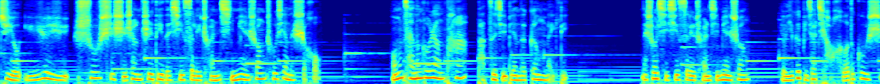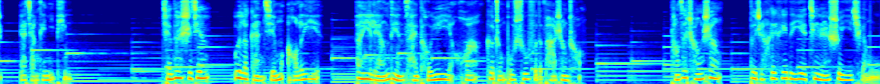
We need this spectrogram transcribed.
具有愉悦与舒适时尚质地的希思丽传奇面霜出现的时候，我们才能够让它把自己变得更美丽。那说起希思丽传奇面霜，有一个比较巧合的故事要讲给你听。前段时间，为了赶节目熬了夜，半夜两点才头晕眼花、各种不舒服的爬上床。躺在床上，对着黑黑的夜，竟然睡意全无。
